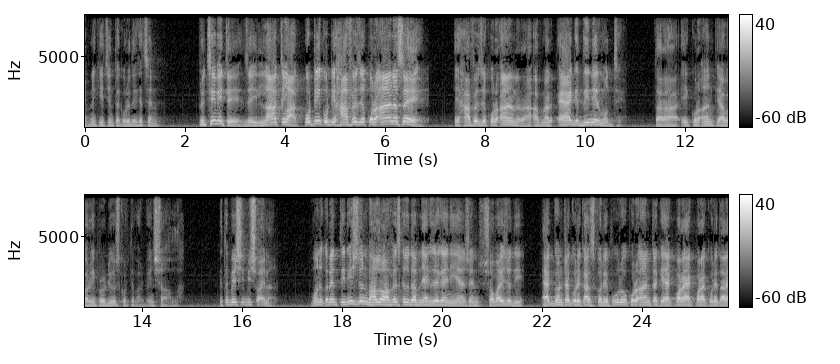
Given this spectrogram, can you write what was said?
আপনি কি চিন্তা করে দেখেছেন? পৃথিবীতে যে লাখ লাখ, কোটি কোটি হাফেজে কোরআন আছে, এই হাফেজে কোরআনরা আপনার এক দিনের মধ্যে তারা এই কোরআনকে আবার রিপ্রোডিউস করতে পারবে, ইনশাআল্লাহ। এ তো বেশি বিষয় না। মনে করেন তিরিশ জন ভালো হাফেজকে যদি আপনি এক জায়গায় নিয়ে আসেন, সবাই যদি এক ঘণ্টা করে কাজ করে, পুরো কোরআনটাকে এক পাড়া এক পাড়া করে তারা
